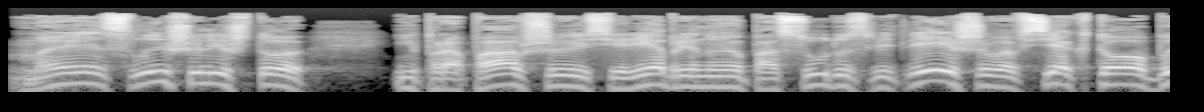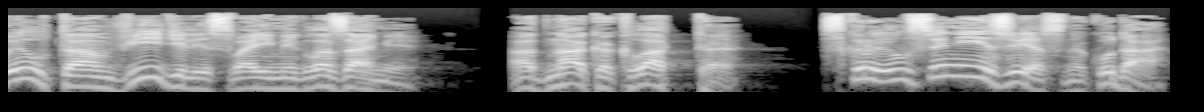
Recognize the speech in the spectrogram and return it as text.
Мы слышали, что и пропавшую серебряную посуду светлейшего все, кто был там, видели своими глазами. Однако клад-то скрылся неизвестно куда.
